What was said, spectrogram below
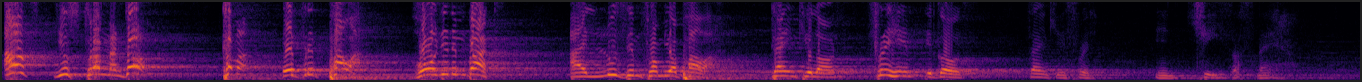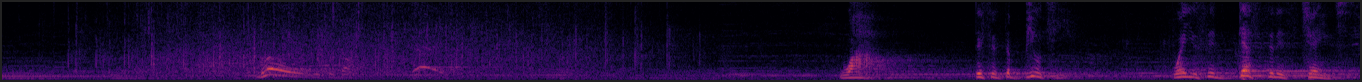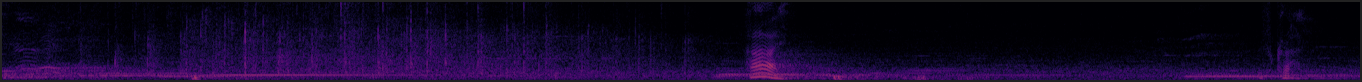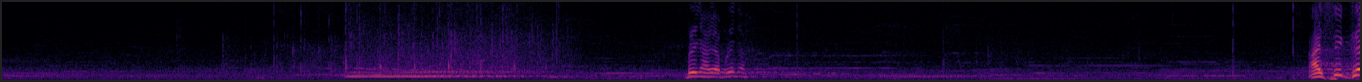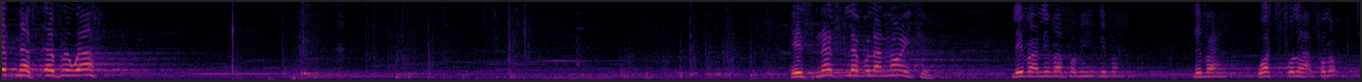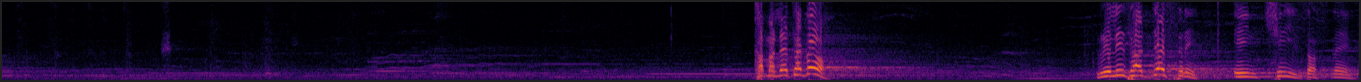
Out. You strong man. Go. Come on. Every power holding him back, I lose him from your power. Thank you, Lord. Free him. It goes. Thank you. It's free. In Jesus' name. Glory to God. Wow. This is the beauty where you see destinies changed. Hi. Bring her here, bring her. I see greatness everywhere. It's next level anointing. Leave her, leave her for me. Leave her. Leave her. What? Follow her. Follow. Come on, let her go. Release her destiny in Jesus' name.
